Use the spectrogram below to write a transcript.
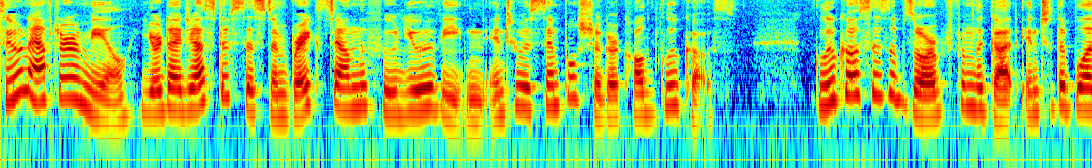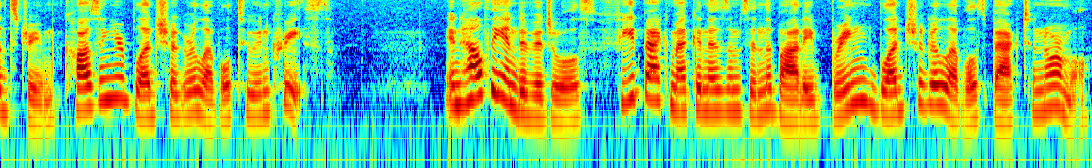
Soon after a meal, your digestive system breaks down the food you have eaten into a simple sugar called glucose. Glucose is absorbed from the gut into the bloodstream, causing your blood sugar level to increase. In healthy individuals, feedback mechanisms in the body bring blood sugar levels back to normal.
